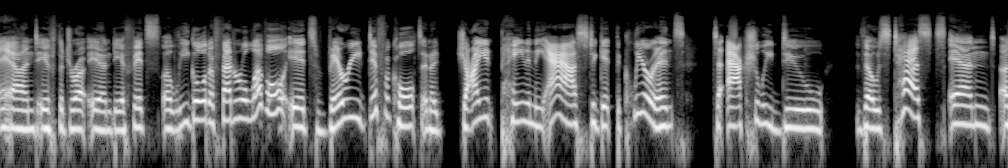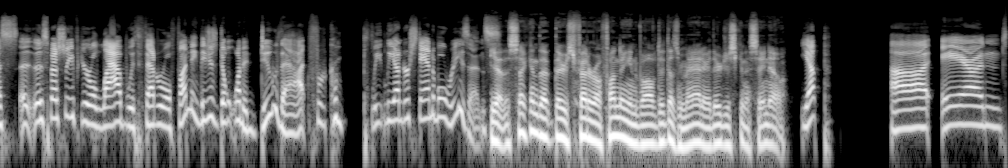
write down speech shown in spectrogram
and if the drug and if it's illegal at a federal level it's very difficult and a giant pain in the ass to get the clearance to actually do those tests and es- especially if you're a lab with federal funding they just don't want to do that for completely understandable reasons yeah, the second that there's federal funding involved, it doesn't matter. They're just going to say no. Yep. Uh, and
